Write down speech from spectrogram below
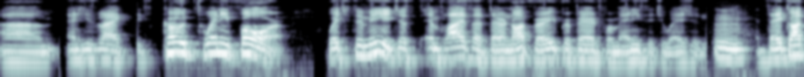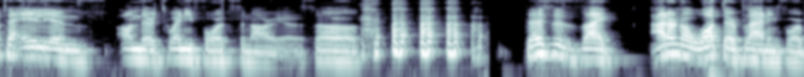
um, and he's like, "It's code 24." Which to me just implies that they're not very prepared for many situations. Mm. They got to aliens on their 24th scenario. So this is like I don't know what they're planning for.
